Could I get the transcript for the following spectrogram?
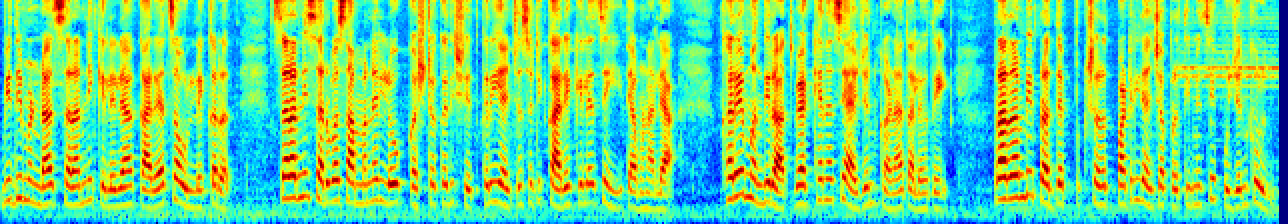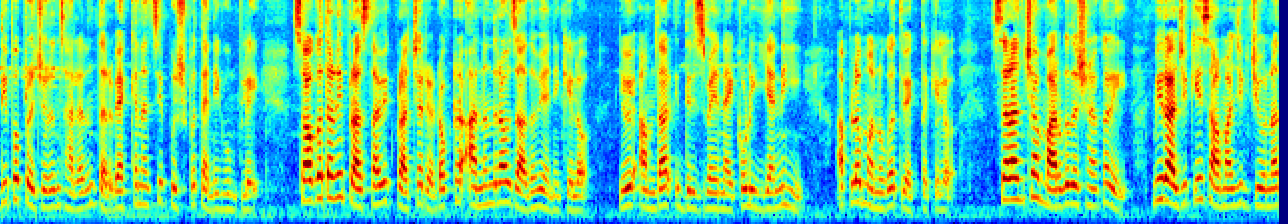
विधिमंडळात सरांनी केलेल्या कार्याचा उल्लेख करत सरांनी सर्वसामान्य लोक कष्टकरी शेतकरी यांच्यासाठी कार्य केल्याचेही त्या म्हणाल्या. खरे मंदिरात व्याख्यानाचे आयोजन करण्यात आले होते. प्रारंभी प्राध्यापक शरद पाटील यांच्या प्रतिमेचे पूजन करून दीपप्रज्वलन झाल्यानंतर व्याख्यानाचे पुष्प त्यांनी गुंपले स्वागत आणि प्रास्ताविक प्राचार्य डॉक्टर आनंदराव जाधव यांनी केलं. यावेळी आमदार इद्रिसभाई नायकोडी यांनीही आपलं मनोगत व्यक्त केलं. सरांच्या मार्गदर्शनाखाली मी राजकीय सामाजिक जीवनात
